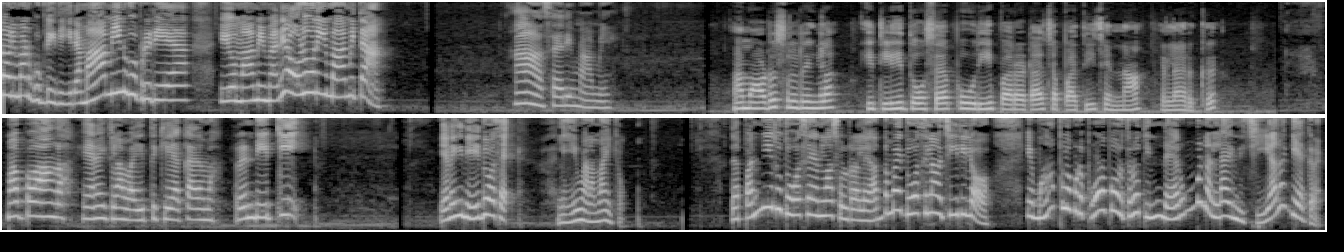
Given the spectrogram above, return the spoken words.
தோழிமான்னு கூப்பிட்டு மாமின்னு கூப்பிடுறியா ஐயோ மாமி மாதிரி. அவ்வளோ உனக்கு மாமி தான் ஆ சரி மாமி. ஆமாம் ஆர்டர் சொல்கிறீங்களா இட்லி தோசை பூரி பரோட்டா சப்பாத்தி சென்னா எல்லாம் இருக்குது அப்போ வாங்க. எனக்குலாம் வயிற்றுக்கு கேட்காதம்மா ரெண்டு இட்லி. எனக்கு நெய் தோசை. நெய் மனமாயிக்கும் இந்த பன்னீர் தோசைலாம் சொல்கிறாளே அந்த மாதிரி தோசைலாம் வச்சுக்கிறீங்களோ என் மாப்பிள்ளை கூட போன போகிற தடவை தின்னேன் ரொம்ப நல்லா இருந்துச்சு. அதான் கேட்குறேன்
